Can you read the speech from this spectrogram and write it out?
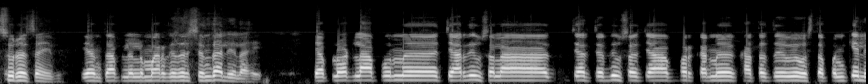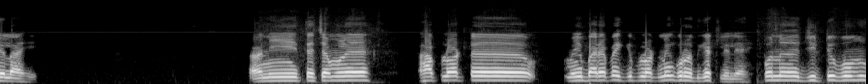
सुरज साहेब यांचं आपल्याला मार्गदर्शन झालेलं आहे. त्या प्लॉटला आपण चार दिवसाला चार चार दिवसाच्या फरकानं खताचं व्यवस्थापन केलेलं आहे. आणि त्याच्यामुळे हा प्लॉट म्हणजे बऱ्यापैकी प्लॉटने ग्रोथ घेतलेली आहे. पण जी टी बूम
